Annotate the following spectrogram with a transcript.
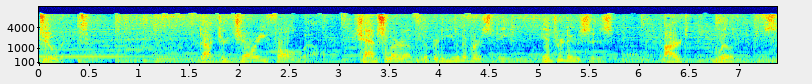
Do It. Dr. Jerry Falwell, Chancellor of Liberty University, introduces Art Williams.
